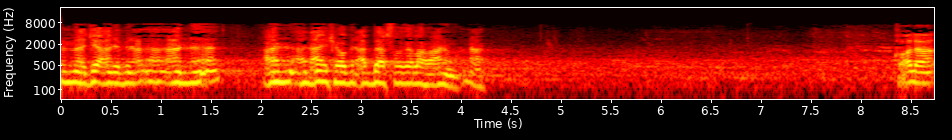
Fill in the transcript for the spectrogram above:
مما جاء عن ابن عن عن عن عائشة وابن عباس رضي الله عنهم. نعم. قال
